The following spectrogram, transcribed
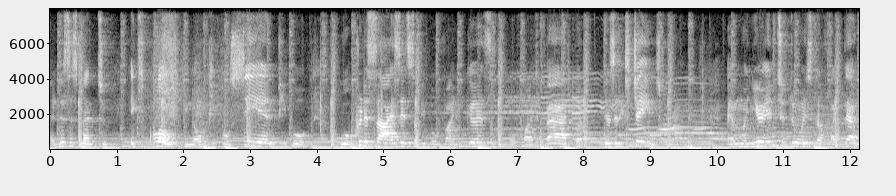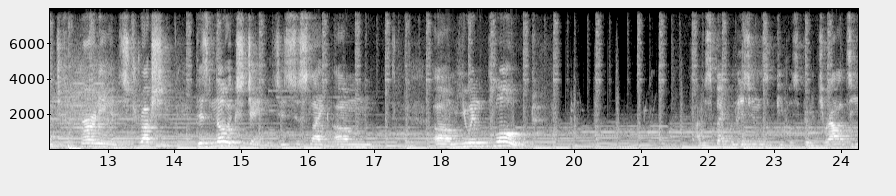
And this is meant to explode, you know. People see it people will criticize it. Some people find it good, some people find it bad, but there's an exchange around it. And when you're into doing stuff like that, which is burning and destruction, there's no exchange. It's just like um, um, you implode. I respect religions and people's spirituality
